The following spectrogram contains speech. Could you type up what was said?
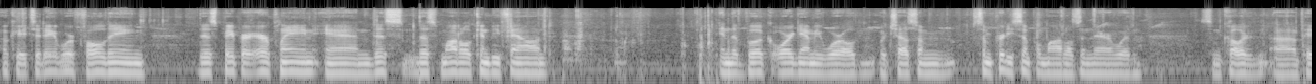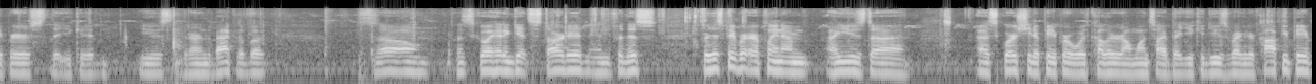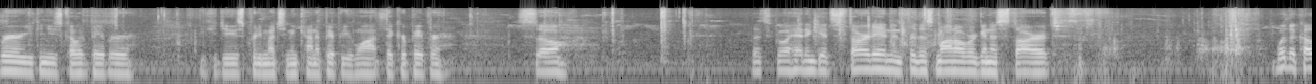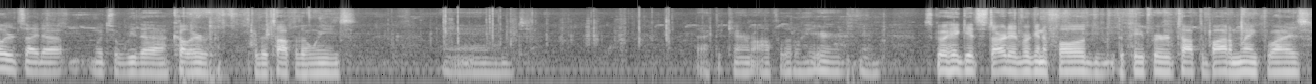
Okay, today we're folding this paper airplane and this this model can be found in the book Origami World, which has some some pretty simple models in there with some colored uh, papers that you could use that are in the back of the book. So let's go ahead and get started. And for this for this paper airplane, I'm I used uh, a square sheet of paper with colored on one side, but you could use regular copy paper. You can use colored paper. You could use pretty much any kind of paper you want, thicker paper. So let's go ahead and get started. And for this model, we're going to start with the colored side up, which will be the color for the top of the wings. And back the camera off a little here. And let's go ahead and get started. We're going to fold the paper top to bottom lengthwise.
